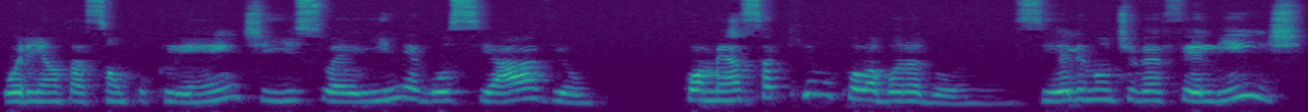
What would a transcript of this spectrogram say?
orientação para o cliente, e isso é inegociável, começa aqui no colaborador. Né? Se ele não estiver feliz,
